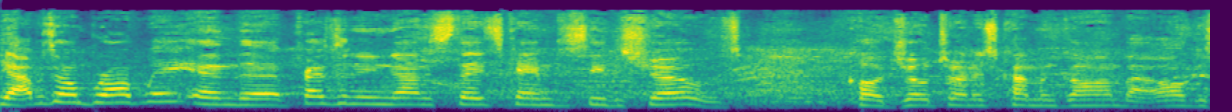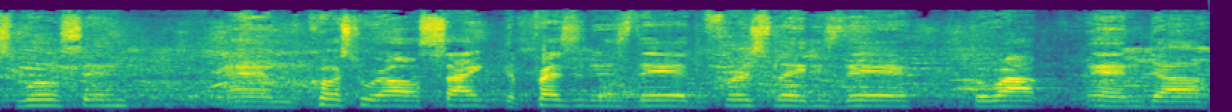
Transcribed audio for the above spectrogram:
yeah, I was on Broadway, and the President of the United States came to see the show. Called Joe Turner's Come and Gone by August Wilson. And of course, we're all psyched. The President's there, the First Lady's there, Barack. And, uh,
